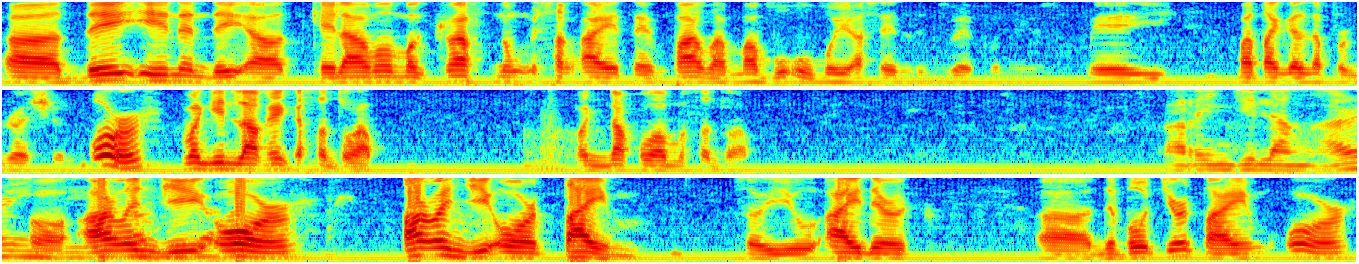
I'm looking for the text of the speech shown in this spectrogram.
uh, day in and day out, kailangan mo mag-craft ng isang item para mabuo mo yung ascended weapon na yun. May matagal na progression. Or, maging lucky ka sa drop. Pag nakuha mo sa drop. RNG lang, RNG. Oh, RNG or RNG or time. So you either uh, devote your time or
